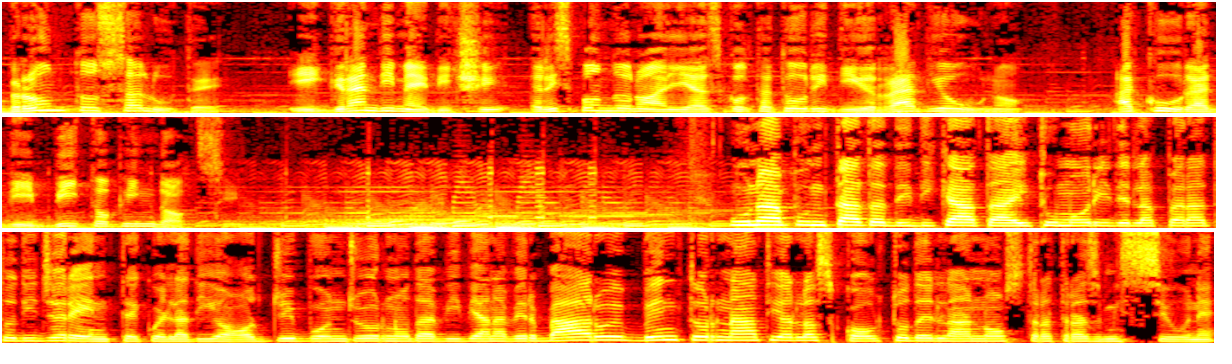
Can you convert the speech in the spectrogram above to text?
Pronto Salute. I grandi medici rispondono agli ascoltatori di Radio 1, a cura di Vito Pindozzi. Una puntata dedicata ai tumori dell'apparato digerente, quella di oggi. Buongiorno da Viviana Verbaro e bentornati all'ascolto della nostra trasmissione.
